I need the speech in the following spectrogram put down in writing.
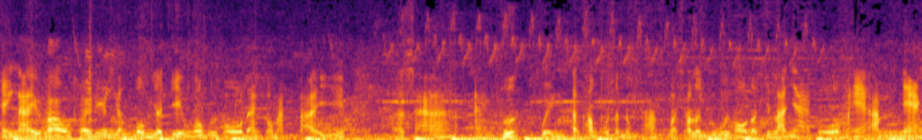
Hiện nay vào thời điểm gần 4 giờ chiều và Bùi Hồ đang có mặt tại à, xã An Phước huyện Tân Hồng của tỉnh Đồng Tháp. Và sau lưng của Bùi Hồ đó chính là nhà của mẹ anh Nhan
